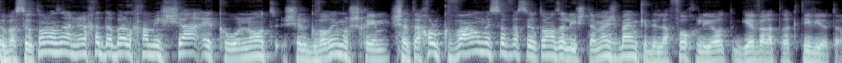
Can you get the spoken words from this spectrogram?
ובסרטון הזה אני הולך לדבר על חמישה עקרונות של גברים מושכים, שאתה יכול כבר מסוף הסרטון הזה להשתמש בהם כדי להפוך להיות גבר אטרקטיבי יותר.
